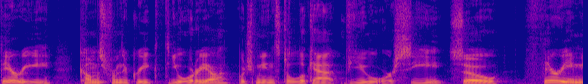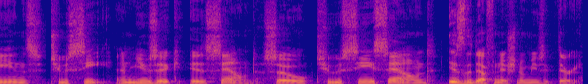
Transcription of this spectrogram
theory comes from the Greek theoria, which means to look at, view, or see. So theory means to see, and music is sound. So to see sound is the definition of music theory.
